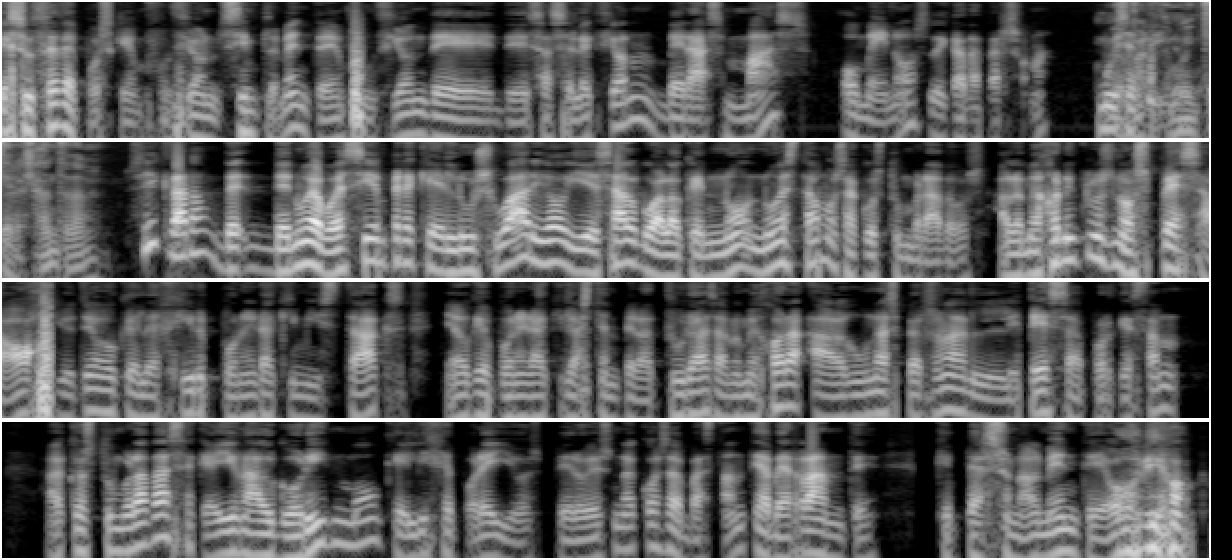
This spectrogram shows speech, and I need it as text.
¿Qué sucede? Pues que en función, simplemente en función de, esa selección, verás más o menos de cada persona. Muy muy interesante también. Sí, claro. De, nuevo, es siempre que el usuario, y es algo a lo que no, no estamos acostumbrados. A lo mejor incluso nos pesa, oh, yo tengo que elegir poner aquí mis tags, tengo que poner aquí las temperaturas. A lo mejor a algunas personas le pesa porque están acostumbradas a que hay un algoritmo que elige por ellos, pero es una cosa bastante aberrante que personalmente odio.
